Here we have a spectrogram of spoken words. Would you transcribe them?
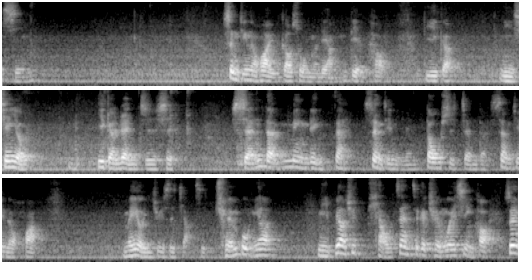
行。圣经的话语告诉我们两点，好。第一个，你先有一个认知是，神的命令在圣经里面都是真的，圣经的话没有一句是假字，全部你要，你不要去挑战这个权威性哈。所以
